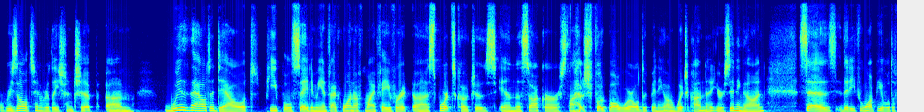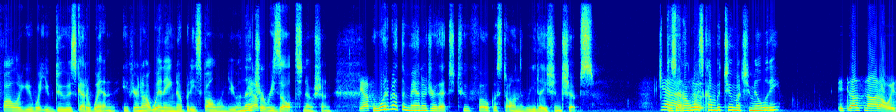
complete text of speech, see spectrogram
results in relationship. Um, without a doubt, people say to me. In fact, one of my favorite uh, sports coaches in the soccer slash football world, depending on which continent you're sitting on, says that if you want people to follow you, what you do is got to win. If you're not winning, nobody's following you, and that's yep. your results notion. Yep. But what about the manager that's too focused on the relationships? Yeah, Does that always so- come with too much humility? It does not always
